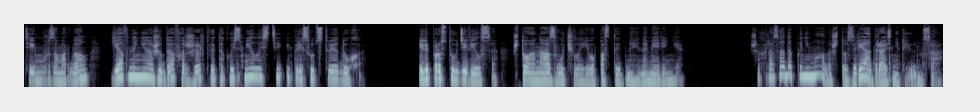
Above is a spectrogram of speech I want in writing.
Теймур заморгал, явно не ожидав от жертвы такой смелости и присутствия духа. Или просто удивился, что она озвучила его постыдные намерения. Шахразада понимала, что зря дразнит юнца.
